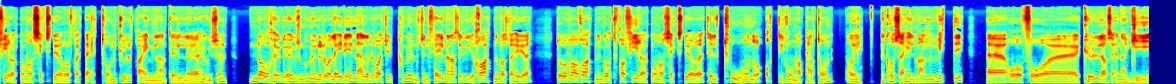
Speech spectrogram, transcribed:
4,60 kroner øre å frakte ett tonn kull fra England til Haugesund. Når Haugesund kommune da leide inn, eller det var ikke kommunens feil, men altså ratene var så høye, da var ratene gått fra 4,60 kroner til 280 kroner per tonn. Oi. Det kosta helt vanvittig eh, å få eh, kull, altså energi,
